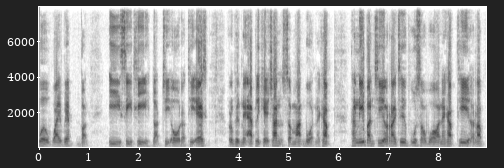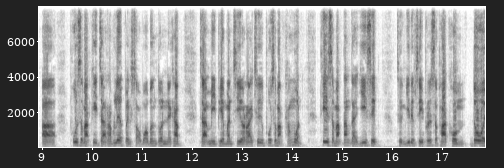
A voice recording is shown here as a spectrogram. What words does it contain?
www.ect.go.th รวมถึงในแอปพลิเคชัน Smart Board นะครับ ทั้งนี้บัญชีรายชื่อผู้สวนะครับที่รับผู้สมัครที่จะรับเลือกเป็นสวเบื้องต้นนะครับ จะมีเพียงบัญชีรายชื่อผู้สมัครทั้งหมด ที่สมัครตั้งแต่ 20 ถึง 24 พฤษภาคม โดย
